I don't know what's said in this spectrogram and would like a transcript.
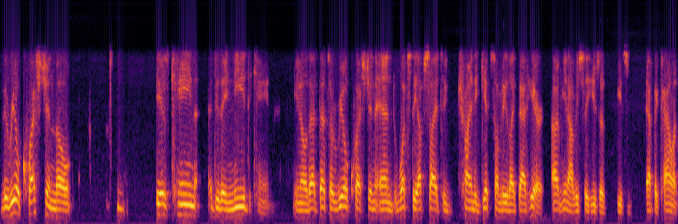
The real question, though, is Kane. Do they need Kane? You know that that's a real question. And what's the upside to trying to get somebody like that here? I mean, obviously he's a he's epic talent.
